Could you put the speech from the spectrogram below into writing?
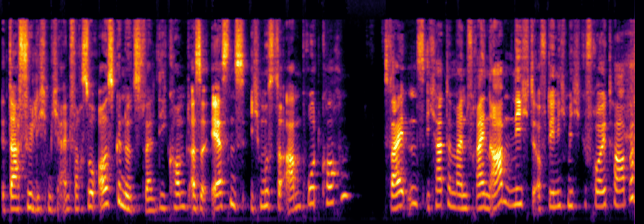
da fühle ich mich einfach so ausgenutzt, weil die kommt, also erstens, ich musste Abendbrot kochen. Zweitens, ich hatte meinen freien Abend nicht, auf den ich mich gefreut habe.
